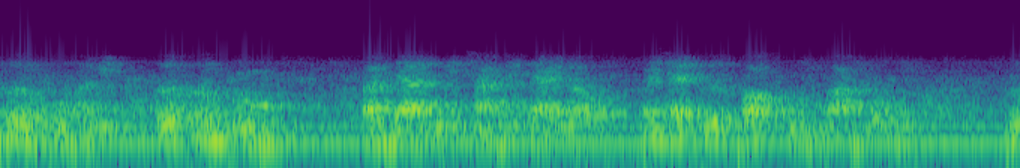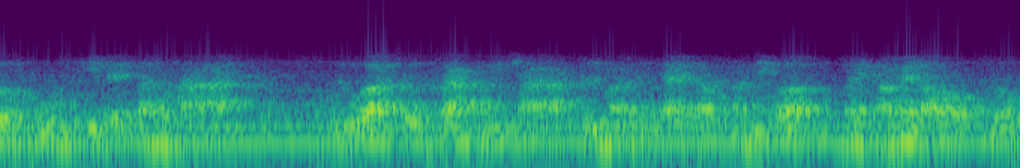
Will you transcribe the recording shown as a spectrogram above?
เพิ่มพูนอวิเพื่อเพิ่มพูนปัญญาหรือวิชาในใจเรา ไม่ใช่เพื่อพอกพูนความหลงเพิ่มพูนกิเลสตัณหาหรือ ว่าเสริมสร้างวิชาขึ้นมาในใจเรา อันนี้ก็เลยทำให้เราหลง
